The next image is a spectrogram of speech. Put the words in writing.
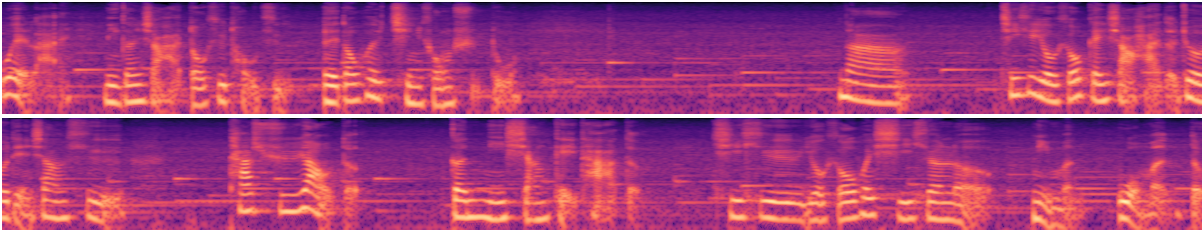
未来你跟小孩都是投资，也都会轻松许多。那其实有时候给小孩的，就有点像是。他需要的，跟你想给他的，其实有时候会牺牲了你们我们的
